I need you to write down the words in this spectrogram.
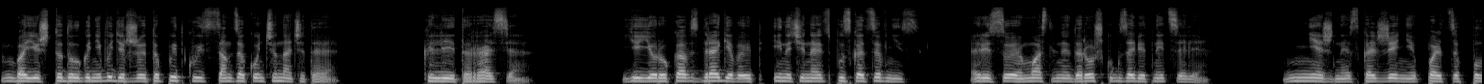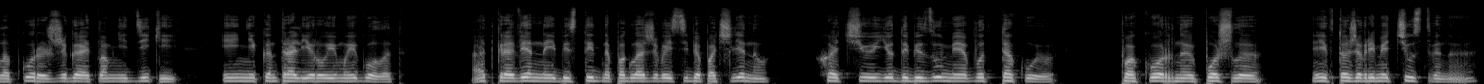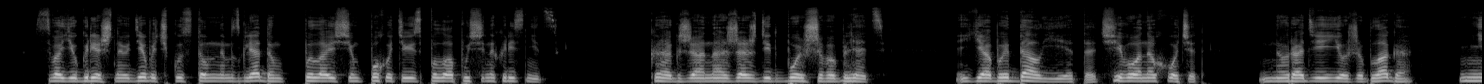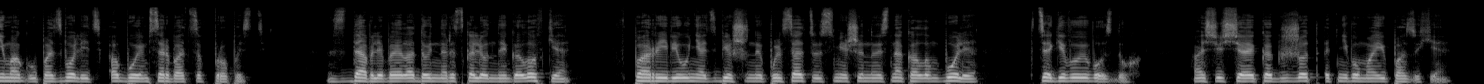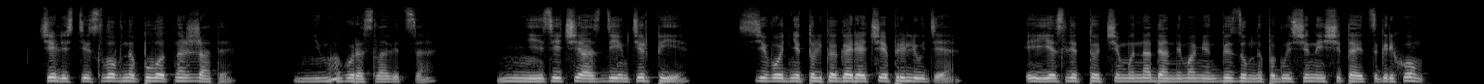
Боюсь, что долго не выдержу эту пытку и сам закончу начатое. Клитор, Рася. Ее рука вздрагивает и начинает спускаться вниз, рисуя масляную дорожку к заветной цели. Нежное скольжение пальцев по лобку разжигает во мне дикий и неконтролируемый голод. Откровенно и бесстыдно поглаживая себя по члену, хочу ее до безумия вот такую, покорную, пошлую и в то же время чувственную, свою грешную девочку с томным взглядом, пылающим похотью из полуопущенных ресниц. Как же она жаждет большего, блядь. Я бы дал ей это, чего она хочет, но ради ее же блага не могу позволить обоим сорваться в пропасть. Сдавливая ладонь на раскаленной головке, в порыве унять бешеную пульсацию, смешанную с накалом боли, втягиваю воздух, ощущая, как жжет от него мои пазухи. Челюсти словно плотно сжаты. Не могу расслабиться. Не сейчас, Дим, терпи. Сегодня только горячая прелюдия. И если то, чем мы на данный момент безумно поглощены, считается грехом,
